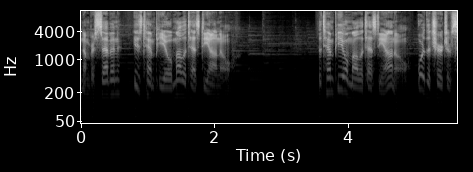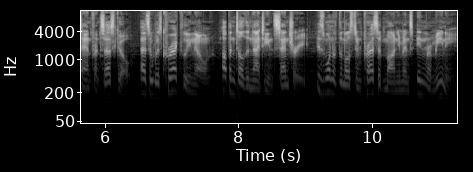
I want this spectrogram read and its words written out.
Number 7 is Tempio Malatestiano. The Tempio Malatestiano, or the Church of San Francesco, as it was correctly known up until the 19th century, is one of the most impressive monuments in Rimini.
